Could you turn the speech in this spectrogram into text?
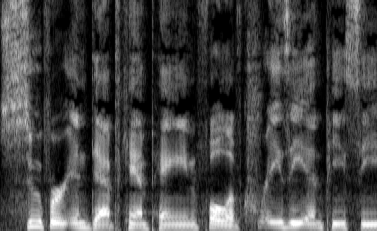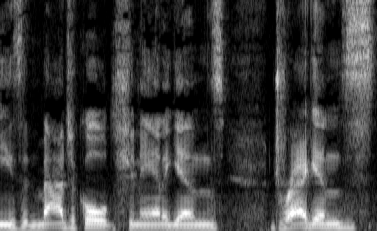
super in depth campaign full of crazy NPCs and magical shenanigans, dragons,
